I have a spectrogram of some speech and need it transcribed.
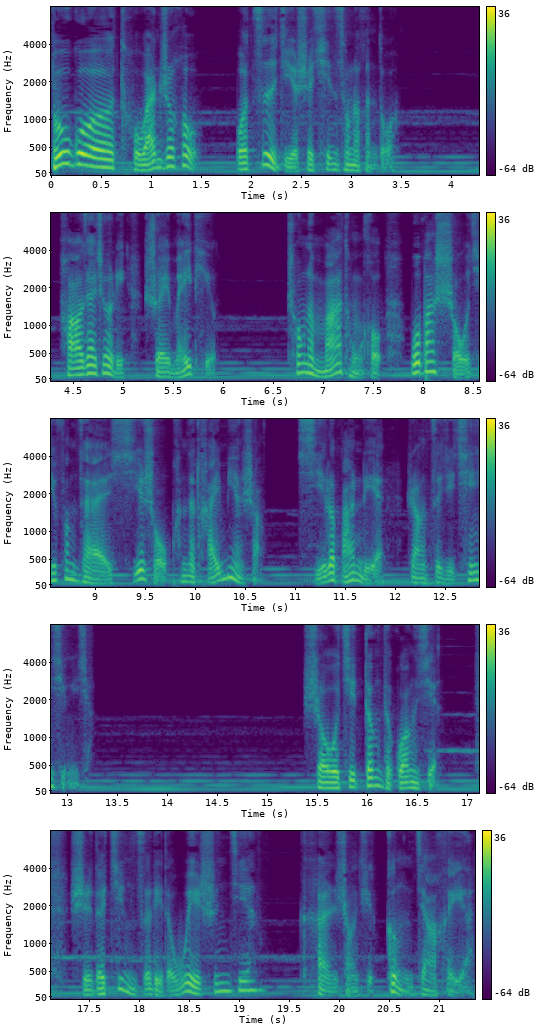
不过吐完之后，我自己是轻松了很多。好在这里水没停，冲了马桶后，我把手机放在洗手盆的台面上，洗了把脸，让自己清醒一下。手机灯的光线，使得镜子里的卫生间看上去更加黑暗。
